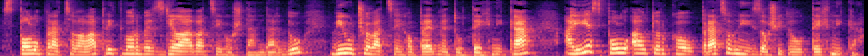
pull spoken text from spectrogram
Spolupracovala pri tvorbe vzdelávacieho štandardu, vyučovacieho predmetu technika a je spoluautorkou pracovných zošitov technika.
